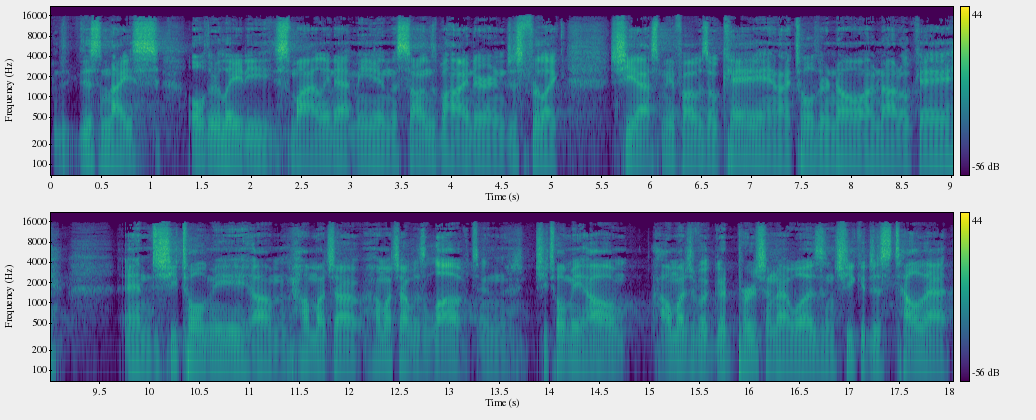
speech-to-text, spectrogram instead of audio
this nice older lady smiling at me, and the sun's behind her. And just for like, she asked me if I was okay, and I told her no, I'm not okay and she told me um, how much I how much I was loved, and she told me how how much of a good person I was, and she could just tell that,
